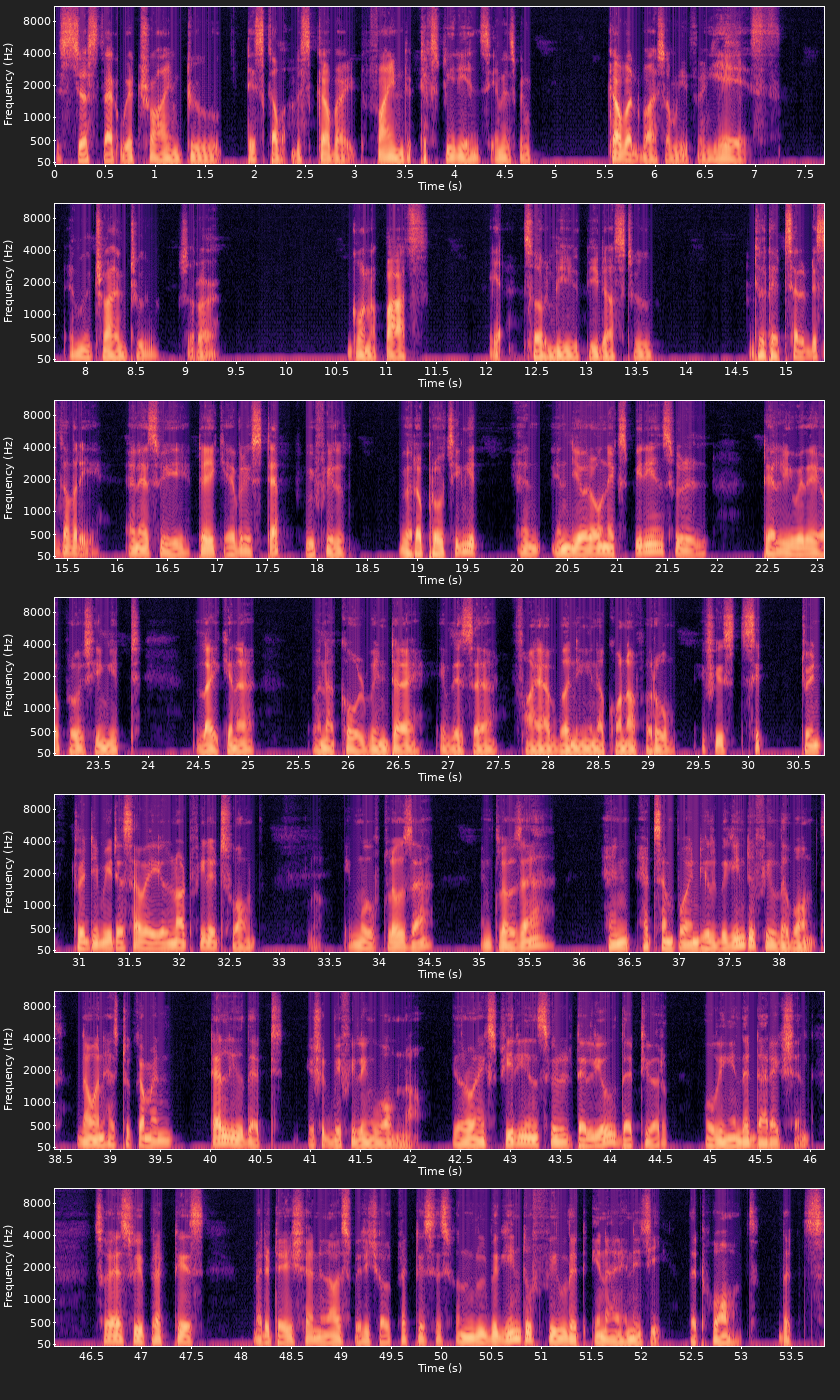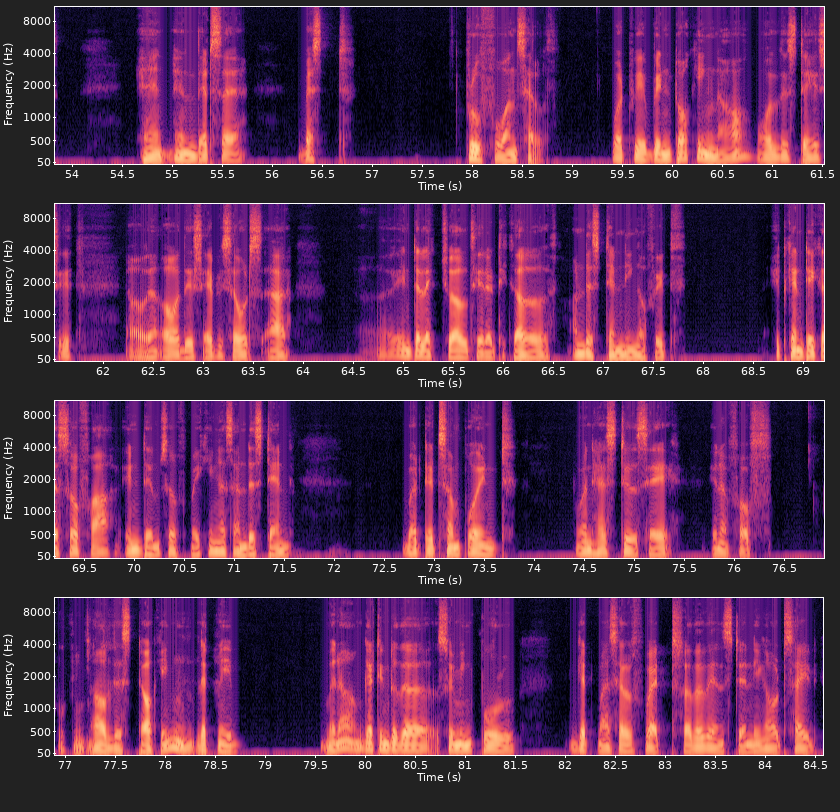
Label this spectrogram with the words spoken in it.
it's just that we're trying to Discover, discover it, find it, experience it. and it's been covered by so many things. Yes. And we're trying to sort of go on a path Yeah. so lead, lead us to to that self discovery. And as we take every step, we feel we're approaching it. And in your own experience will tell you whether you're approaching it like in a in a cold winter, if there's a fire burning in a corner of a room, if you sit 20, 20 meters away, you'll not feel its warmth. No. You move closer and closer, and at some point you'll begin to feel the warmth. No one has to come and tell you that you should be feeling warm now. Your own experience will tell you that you are moving in that direction. So as we practice meditation in our spiritual practices, one will begin to feel that inner energy, that warmth. That's and and that's a best proof for oneself. What we have been talking now all these days, uh, all these episodes are uh, intellectual, theoretical understanding of it. It can take us so far in terms of making us understand, but at some point, one has to say enough of cooking. all this talking. Let me, you know, get into the swimming pool, get myself wet rather than standing outside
